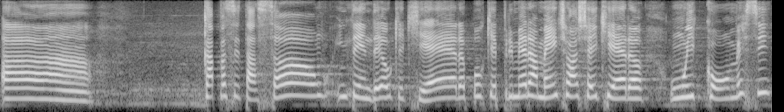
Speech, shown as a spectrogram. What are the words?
a capacitação, entender o que, que era, porque primeiramente eu achei que era um e-commerce,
